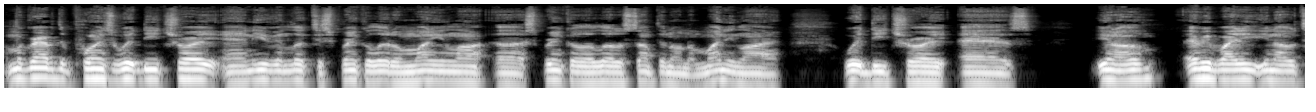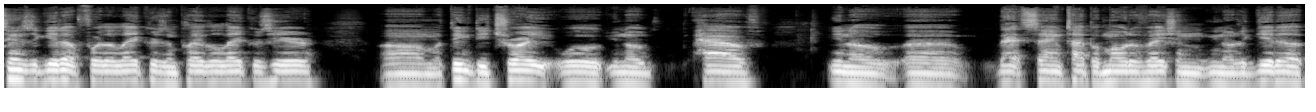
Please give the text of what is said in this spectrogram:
I'm gonna grab the points with Detroit and even look to sprinkle a little money line, uh, sprinkle a little something on the money line with Detroit as you know everybody you know tends to get up for the Lakers and play the Lakers here. Um, I think Detroit will, you know, have, you know, uh, that same type of motivation, you know, to get up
